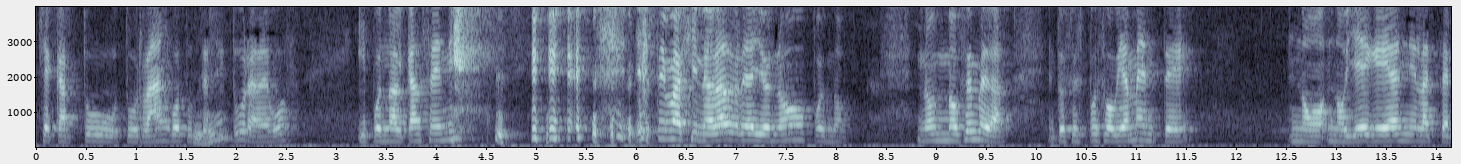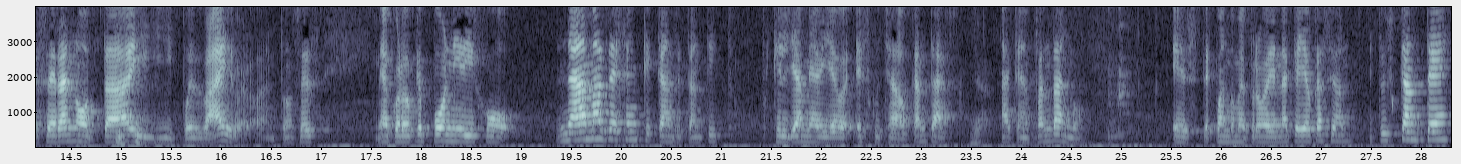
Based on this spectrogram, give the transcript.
checar tu, tu rango, tu Ujú. tesitura de voz. Y pues no alcancé ni. ya te imaginarás, ¿verdad? Yo no, pues no. No, no se me da. Entonces, pues obviamente no, no llegué a ni a la tercera nota y pues bye, ¿verdad? Entonces, me acuerdo que Pony dijo, nada más dejen que cante tantito, porque él ya me había escuchado cantar acá en Fandango, este, cuando me probé en aquella ocasión. Entonces canté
